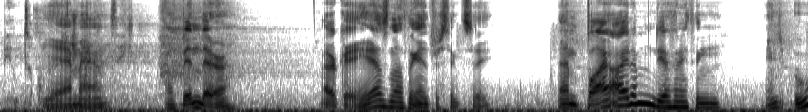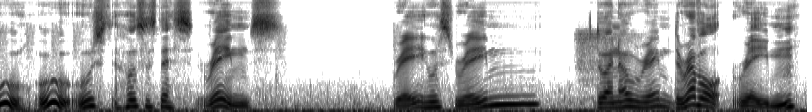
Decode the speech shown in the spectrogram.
built on Yeah, man. I've been there. Okay, he has nothing interesting to say. And buy item? Do you have anything? In ooh, ooh, who's who's is this? Raime's. Ray? Who's Raime? Do I know Raime? The rebel Raime.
